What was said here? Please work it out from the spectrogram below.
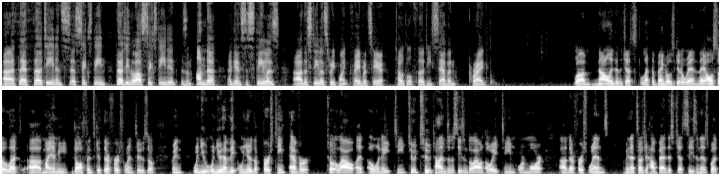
Uh, they're 13 and uh, 16, 13 the last 16 is an under against the Steelers. Uh, the Steelers three point favorites here, total 37. Craig. Well, not only did the Jets let the Bengals get a win, they also let uh, Miami Dolphins get their first win too. So, I mean, when you when you have the when you're the first team ever to allow an 0 and 8 team two two times in a season to allow an 0 8 team or more uh, their first wins, I mean that tells you how bad this Jets season is. But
